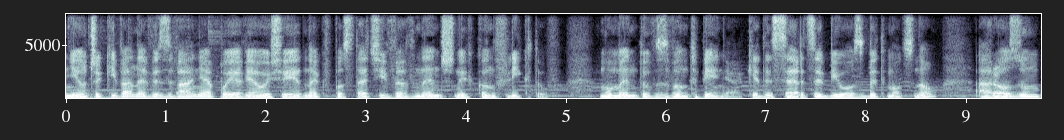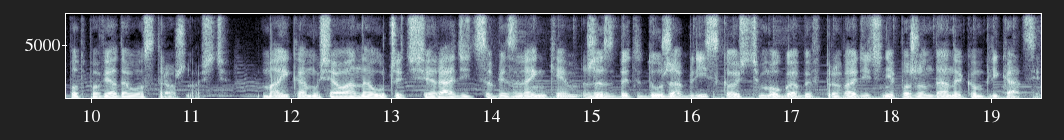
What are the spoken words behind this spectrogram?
Nieoczekiwane wyzwania pojawiały się jednak w postaci wewnętrznych konfliktów, momentów zwątpienia, kiedy serce biło zbyt mocno, a rozum podpowiadał ostrożność. Majka musiała nauczyć się radzić sobie z lękiem, że zbyt duża bliskość mogłaby wprowadzić niepożądane komplikacje.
